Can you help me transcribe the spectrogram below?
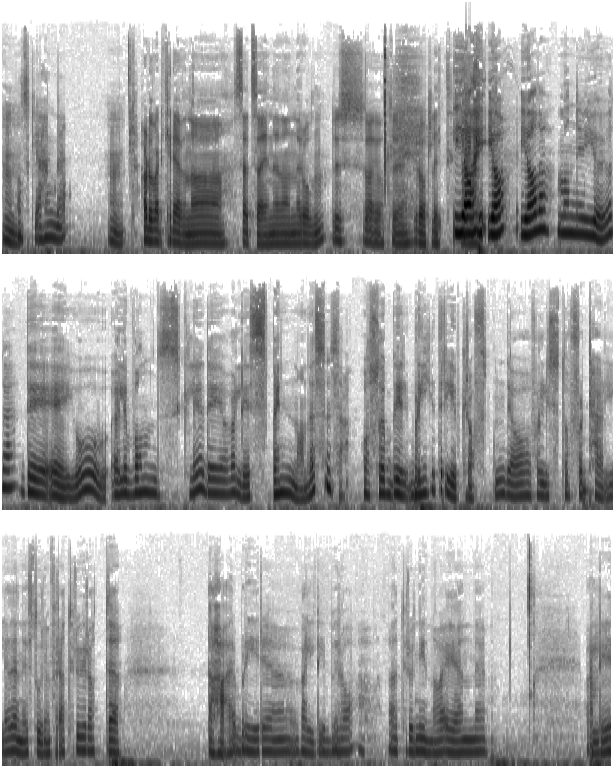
Mm. Vanskelig å henge med. Mm. Har det vært krevende å sette seg inn i den rollen? Du sa jo at du gråt litt. Ja, ja, ja da, man gjør jo det. Det er jo Eller vanskelig. Det er veldig spennende, syns jeg. Og så blir, blir drivkraften det å få lyst til å fortelle denne historien. For jeg tror at uh, det her blir uh, veldig bra. Jeg tror Nina er en uh, veldig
